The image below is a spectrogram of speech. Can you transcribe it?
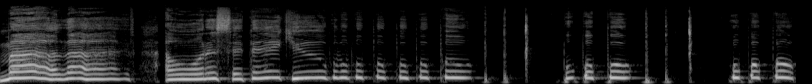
my life. I want to say thank you. Boop, boop, boop, boop, boop, boop. Boop, boop, boop. Boop, boop, boop.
